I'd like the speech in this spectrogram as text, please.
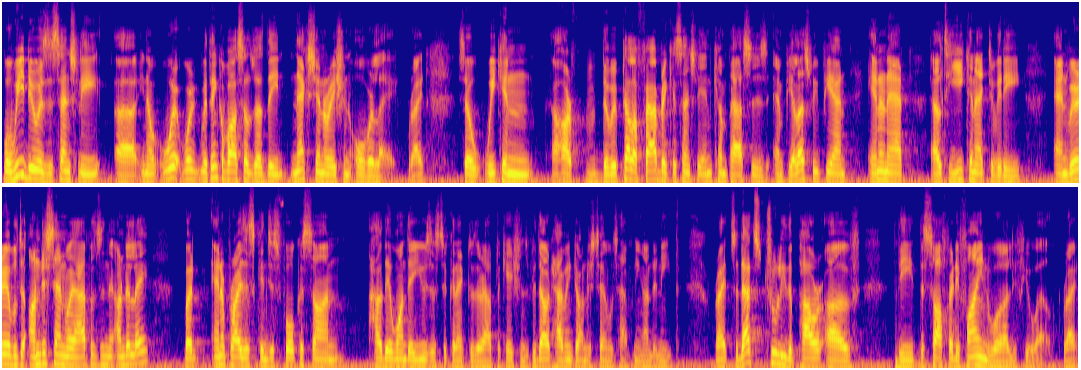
what we do is essentially, uh, you know, we're, we're, we think of ourselves as the next generation overlay, right? So we can, our, the Viptela fabric essentially encompasses MPLS VPN, internet, LTE connectivity, and we're able to understand what happens in the underlay, but enterprises can just focus on how they want their users to connect to their applications without having to understand what's happening underneath, right? So that's truly the power of the, the software-defined world, if you will, right?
